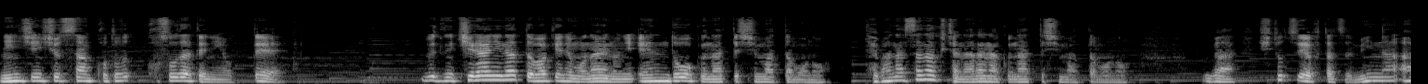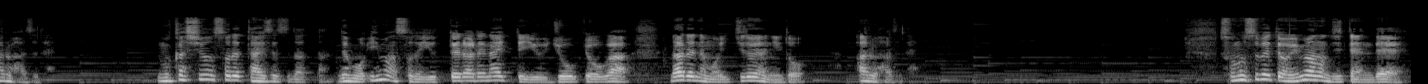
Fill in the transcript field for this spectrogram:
妊娠出産子育てによって別に嫌いになったわけでもないのに縁遠くなってしまったもの、手放さなくちゃならなくなってしまったものが一つや二つみんなあるはずで。昔はそれ大切だった。でも今それ言ってられないっていう状況が誰でも一度や二度あるはずで。その全てを今の時点で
